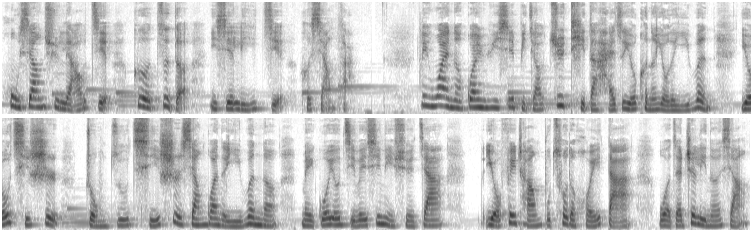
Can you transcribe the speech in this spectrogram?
互相去了解各自的一些理解和想法。另外呢，关于一些比较具体的孩子有可能有的疑问，尤其是种族歧视相关的疑问呢，美国有几位心理学家有非常不错的回答。我在这里呢，想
